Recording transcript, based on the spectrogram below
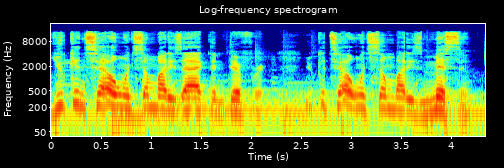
You can tell when somebody's acting different. You can tell when somebody's missing.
